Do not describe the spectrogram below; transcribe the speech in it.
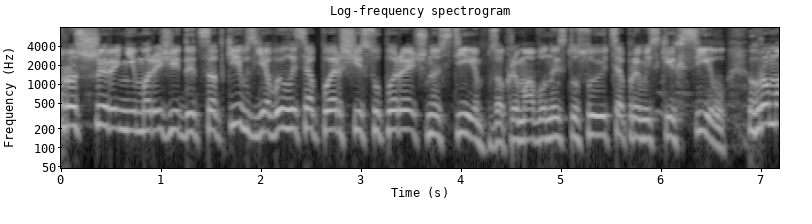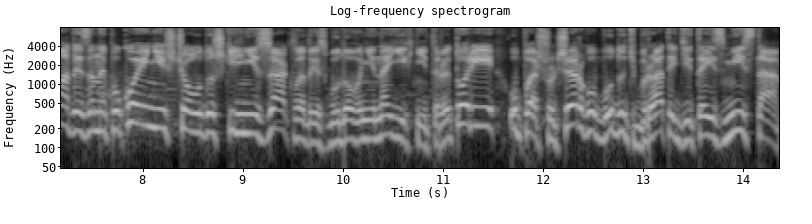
У розширеній мережі дитсадків з'явилися перші суперечності. Зокрема, вони стосуються приміських сіл. Громади занепокоєні, що у дошкільні заклади, збудовані на їхній території, у першу чергу будуть брати дітей з міста.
